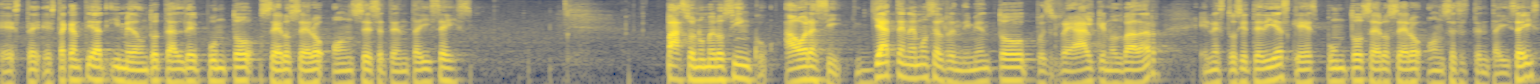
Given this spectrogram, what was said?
este, esta cantidad, y me da un total de .001176. Paso número 5. Ahora sí, ya tenemos el rendimiento pues, real que nos va a dar en estos 7 días, que es .001176.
